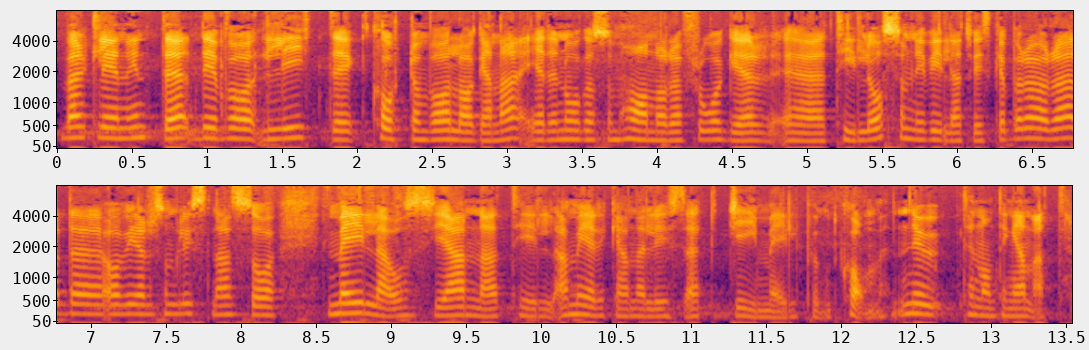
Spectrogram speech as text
verkligen inte. Det var lite kort om vallagarna. Är det någon som har några frågor eh, till oss som ni vill att vi ska beröra av er som lyssnar så mejla oss gärna till amerikanalys.gmail.com. Nu till någonting annat.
